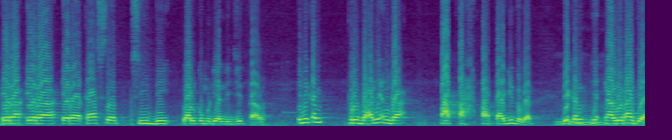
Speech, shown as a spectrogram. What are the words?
era-era era kaset, CD, lalu kemudian digital, ini kan perubahannya enggak patah-patah gitu kan. Dia kan Hmm. ngalir aja.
